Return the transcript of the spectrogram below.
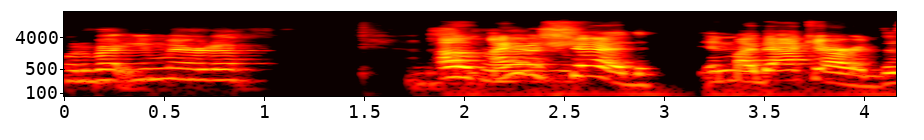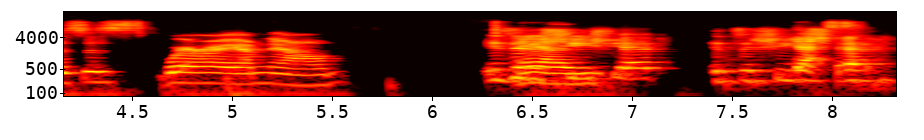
What about you, Meredith? Um, I have a shed in my backyard. This is where I am now. Is it a she shed? It's a she Yes. shed.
